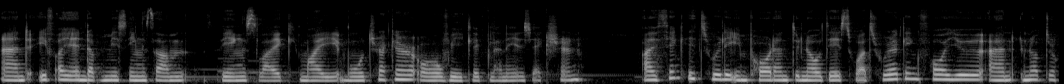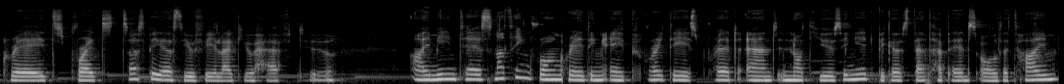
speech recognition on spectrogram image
and if I end up missing some things like my mood tracker or weekly planning section. I think it's really important to notice what's working for you and not to create spreads just because you feel like you have to. I mean, there's nothing wrong creating a pretty spread and not using it because that happens all the time.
